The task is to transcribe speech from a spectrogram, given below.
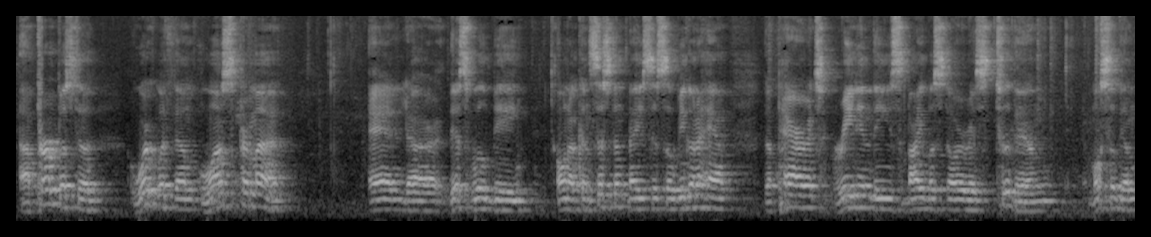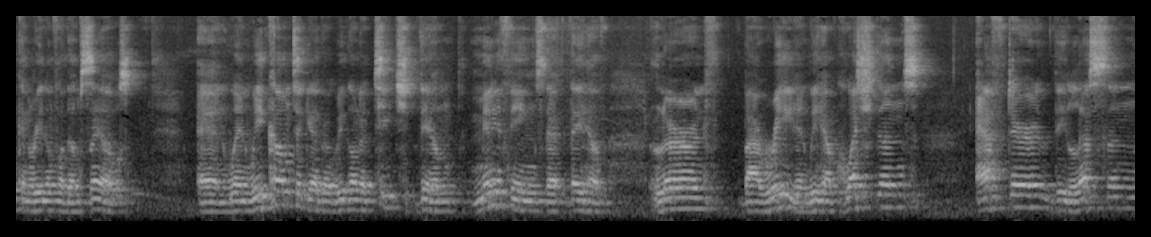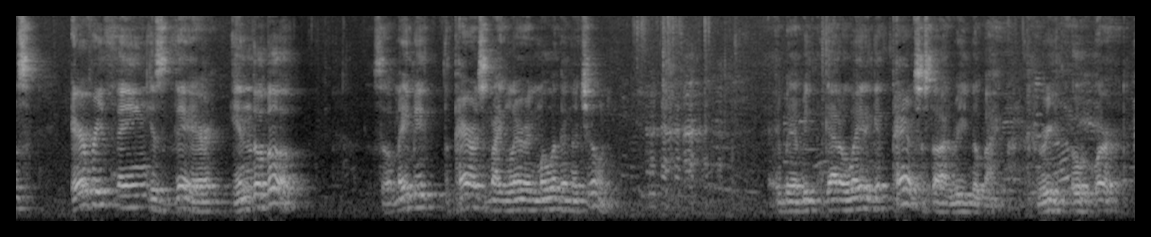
a purpose to work with them once per month and uh, this will be on a consistent basis. So we're going to have the parents reading these Bible stories to them. Most of them can read them for themselves. And when we come together, we're going to teach them many things that they have learned by reading. We have questions after the lessons. Everything is there in the book. So maybe the parents might learn more than the children. Amen. We got a way to get parents to start reading the Bible, reading the Word.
